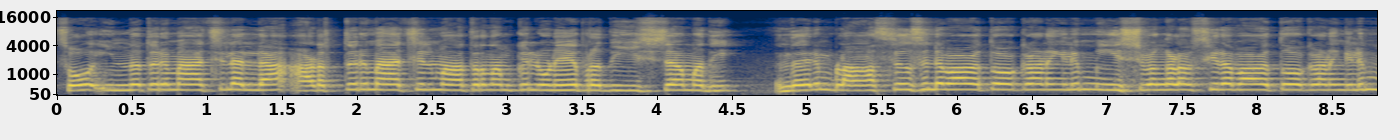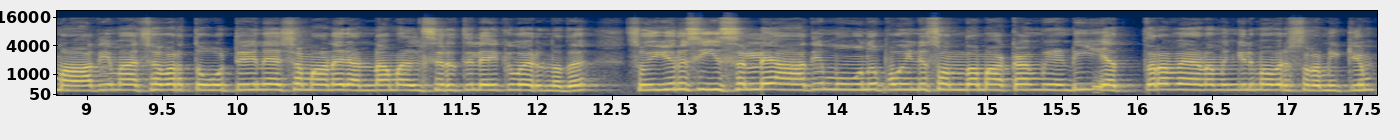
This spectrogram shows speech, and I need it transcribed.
സോ ഇന്നത്തെ ഒരു മാച്ചിലല്ല അടുത്തൊരു മാച്ചിൽ മാത്രം നമുക്ക് ലുണയെ പ്രതീക്ഷിച്ചാൽ മതി. എന്തായാലും ബ്ലാസ്റ്റേഴ്സിന്റെ ഭാഗത്ത് നോക്കുകയാണെങ്കിലും ഈസ്റ്റ് ബംഗാൾ എഫ് സിയുടെ ഭാഗത്ത് നോക്കുകയാണെങ്കിലും ആദ്യ മാച്ച് അവർ തോറ്റതിന് ശേഷമാണ് രണ്ടാം മത്സരത്തിലേക്ക് വരുന്നത്. സോ ഈ ഒരു സീസണിലെ ആദ്യം മൂന്ന് പോയിന്റ് സ്വന്തമാക്കാൻ വേണ്ടി എത്ര വേണമെങ്കിലും അവർ ശ്രമിക്കും.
